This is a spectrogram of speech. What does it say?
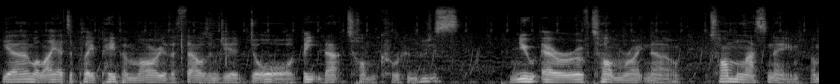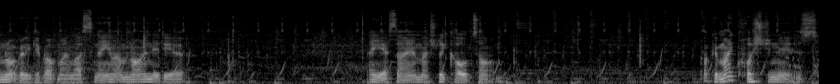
Yeah, well, I had to play Paper Mario the Thousand Year Door. Beat that, Tom Cruise. New era of Tom right now. Tom last name. I'm not going to give up my last name. I'm not an idiot. And yes, I am actually called Tom. Okay, my question is...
